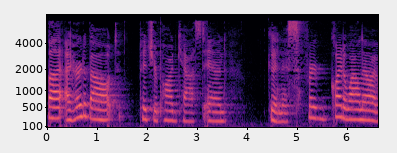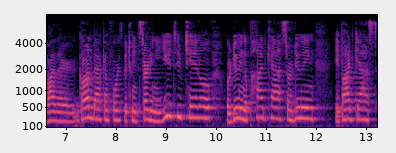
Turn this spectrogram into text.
but I heard about your podcast and goodness, for quite a while now I've either gone back and forth between starting a YouTube channel or doing a podcast or doing a podcast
